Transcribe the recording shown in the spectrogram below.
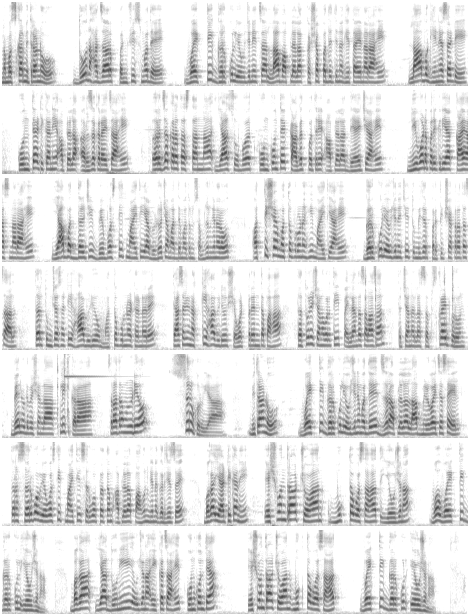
नमस्कार मित्रांनो दोन हजार पंचवीसमध्ये वैयक्तिक घरकुल योजनेचा लाभ आपल्याला कशा पद्धतीनं घेता येणार आहे? लाभ घेण्यासाठी कोणत्या ठिकाणी आपल्याला अर्ज करायचा आहे? अर्ज करत असताना यासोबत कोणकोणते कागदपत्रे आपल्याला द्यायची आहेत? निवड प्रक्रिया काय असणार आहे? याबद्दलची व्यवस्थित माहिती या व्हिडिओच्या माध्यमातून समजून घेणार आहोत. अतिशय महत्त्वपूर्ण ही माहिती आहे. घरकुल योजनेची तुम्ही जर प्रतीक्षा करत असाल तर तुमच्यासाठी हा व्हिडिओ महत्त्वपूर्ण ठरणार आहे. त्यासाठी नक्की हा व्हिडिओ शेवटपर्यंत पहा. तत्पुरी चॅनलवरती पहिल्यांदाच आला असाल तर चॅनलला सबस्क्राईब करून बेल नोटिफिकेशनला क्लिक करा. चला तर मग व्हिडिओ सुरू करूया. मित्रांनो वैयक्तिक घरकुल योजनेमध्ये जर आपल्याला लाभ मिळवायचा असेल तर सर्व व्यवस्थित माहिती सर्वप्रथम आपल्याला पाहून घेणं गरजेचं आहे. बघा या ठिकाणी यशवंतराव चव्हाण मुक्त वसाहत योजना व वैयक्तिक घरकुल योजना. बघा या दोन्ही योजना एकच आहेत. कोणकोणत्या? यशवंतराव चव्हाण मुक्त वसाहत वैयक्तिक घरकुल योजना.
